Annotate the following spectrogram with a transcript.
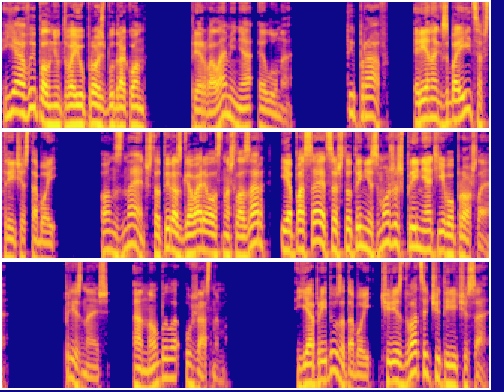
«Я выполню твою просьбу, дракон!» — прервала меня Элуна. «Ты прав. Ренокс боится встречи с тобой. Он знает, что ты разговаривал с Нашлазар и опасается, что ты не сможешь принять его прошлое. Признаюсь, оно было ужасным. Я приду за тобой через 24 часа.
